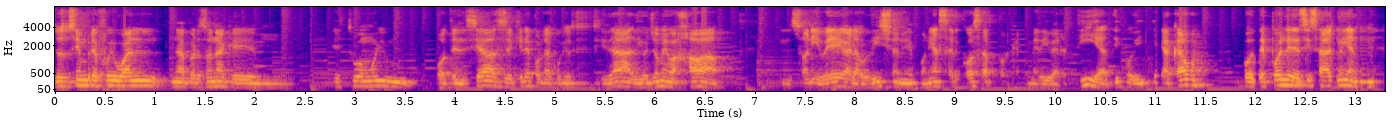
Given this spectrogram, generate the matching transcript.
Yo siempre fui igual una persona que mm, estuvo muy potenciada, si se quiere, por la curiosidad. Digo, yo me bajaba en Sony Vega, la Audition, y me ponía a hacer cosas porque me divertía, tipo, y, acá después le decís a alguien,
